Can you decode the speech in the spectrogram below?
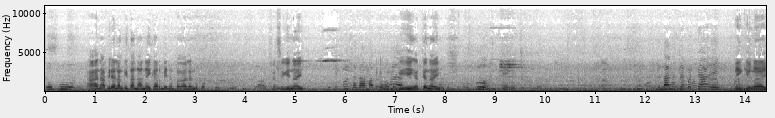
Opo. Hahanapin na lang kita, Nanay Carmen ang pangalan mo po. Opo. Sige, Nay. Sige po, salamat po Oo, ha. mag-iingat ka, Nay. Opo. Oo. Salamat sa pagkain. Thank you, Nay.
